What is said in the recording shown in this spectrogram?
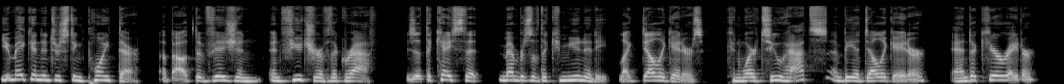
You make an interesting point there about the vision and future of the graph. Is it the case that members of the community, like delegators, can wear two hats and be a delegator and a curator?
